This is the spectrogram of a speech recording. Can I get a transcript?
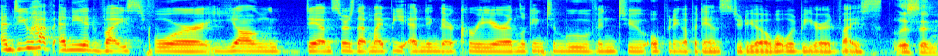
And do you have any advice for young dancers that might be ending their career and looking to move into opening up a dance studio? What would be your advice? Listen,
